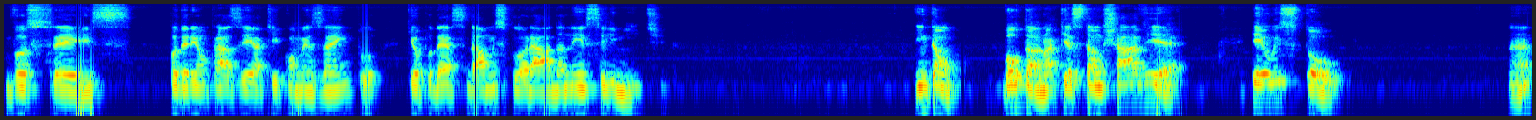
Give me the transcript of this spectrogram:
vocês poderiam trazer aqui como exemplo que eu pudesse dar uma explorada nesse limite? Então, voltando, a questão chave é: eu estou né,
